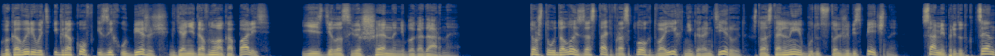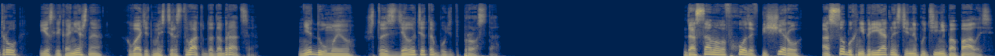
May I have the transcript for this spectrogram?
Выковыривать игроков из их убежищ, где они давно окопались, есть дело совершенно неблагодарное. То, что удалось застать врасплох двоих, не гарантирует, что остальные будут столь же беспечны. Сами придут к центру, если, конечно, хватит мастерства туда добраться. Не думаю, что сделать это будет просто. До самого входа в пещеру особых неприятностей на пути не попалось.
